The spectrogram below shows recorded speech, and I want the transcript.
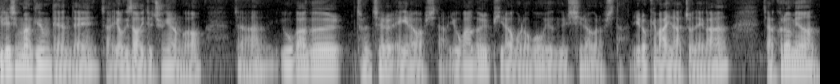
비례식만 개우면 되는데 자 여기서 이제 중요한 거. 자 요각을 전체를 A라고 합시다. 요각을 B라고 그러고 여기를 C라고 합시다. 이렇게 많이 났죠 내가. 자 그러면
